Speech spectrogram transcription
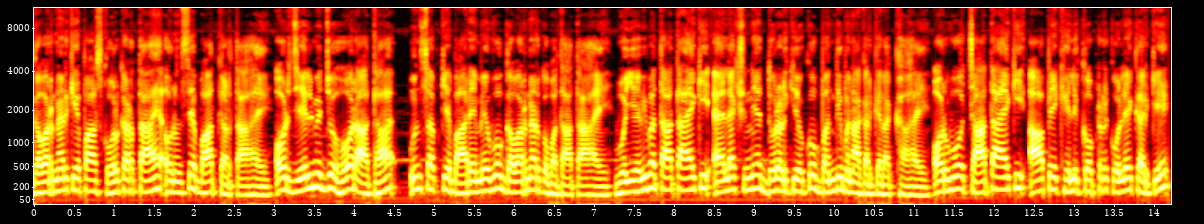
गवर्नर के पास कॉल करता है और उनसे बात करता है। और जेल में जो हो रहा था, उन सब के बारे में वो गवर्नर को बताता है। वो ये भी बताता है कि एलेक्स ने दो लड़कियों को बंदी बना करके रखा है। और वो चाहता है कि आप एक हेलीकॉप्टर को लेकर के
